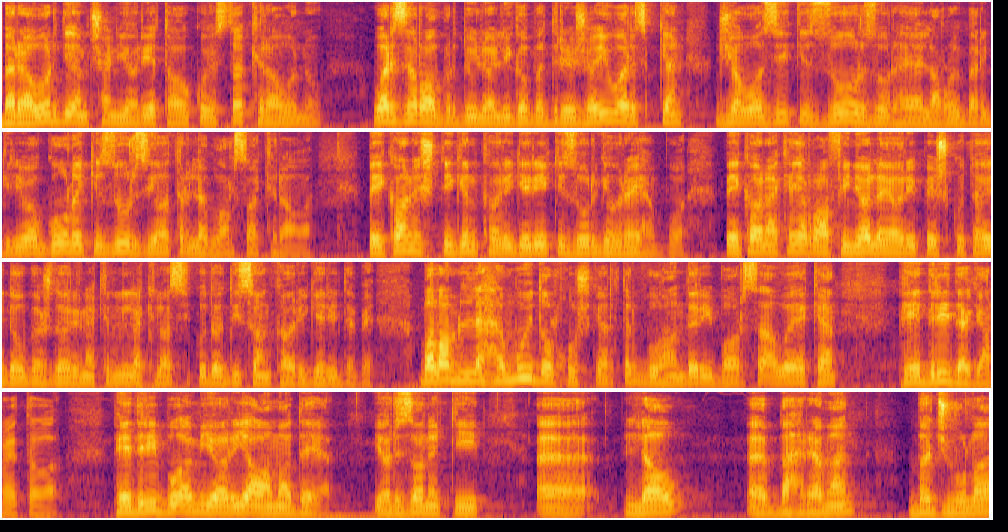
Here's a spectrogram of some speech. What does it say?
بەراوردی ئەم چەند یاریە تاواکو ئێستا کراون و وەرزی ڕابردوو لە لیگە بە درێژایی وەرز بکەن جیاوازیەکی زۆر زۆر هەیە لە ڕووی بەرگریەوە گۆڵێکی زۆر زیاتر لە بارسا کراوە پیکانی شتیگن کاریگەریەکی زۆر گەورەی هەبووە پیکانەکەی ڕافینیا لە یاری پێشکوتایدا و بەشداری نەکردن لە کلاسیکودا دیسان کاریگەری دەبێت بەڵام لە هەمووی دڵخۆشکەرتر بوهاندەری بارسا ئەوەیە کە پێدری دەگەڕێتەوە پێدری بۆ ئەم یاریە ئامادەیە یاریزانێکی لاو بەهرەمەند بە جوڵە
